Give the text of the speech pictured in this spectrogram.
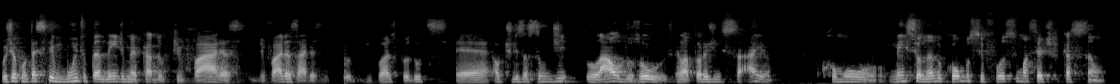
Hoje acontece muito também de mercado de várias, de várias áreas de, de vários produtos, é a utilização de laudos ou relatórios de ensaio, como mencionando como se fosse uma certificação.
